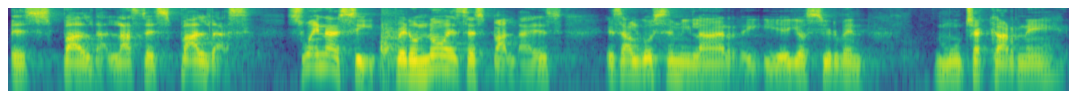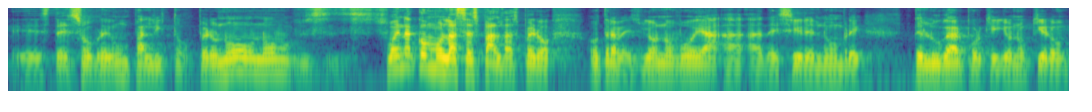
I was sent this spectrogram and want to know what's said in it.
espalda, las espaldas. Suena así, pero no es espalda, es, es algo similar y, y ellos sirven mucha carne este, sobre un palito, pero no, no Suena como las espaldas, pero otra vez, yo no voy a, decir el nombre del lugar porque yo no quiero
